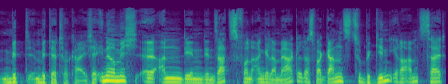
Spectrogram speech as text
mit, mit der Türkei? Ich erinnere mich äh, an den, den Satz von Angela Merkel, das war ganz zu Beginn ihrer Amtszeit,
